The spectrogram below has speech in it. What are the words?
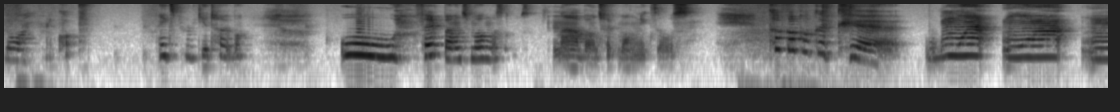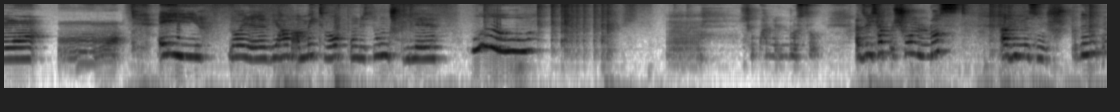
Ja, mein Kopf explodiert halber. Uh, fällt bei uns morgen was aus? Na, bei uns fällt morgen nichts aus. Ey, Leute, wir haben am Mittwoch Bundesjugendspiele. Woo! keine Lust. Also ich habe schon Lust, aber wir müssen sprinten,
